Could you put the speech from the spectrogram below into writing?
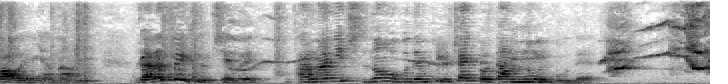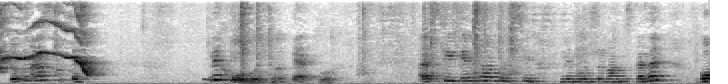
опалення навіть. Зараз виключили, а на ніч знову будемо включати, бо там нуль буде. То в нас е, не холодно, тепло. А скільки градусів, не можу вам сказати. О,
